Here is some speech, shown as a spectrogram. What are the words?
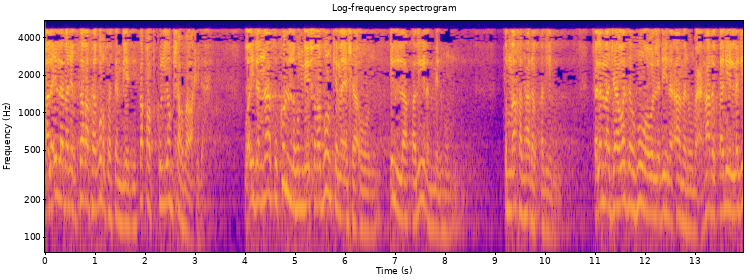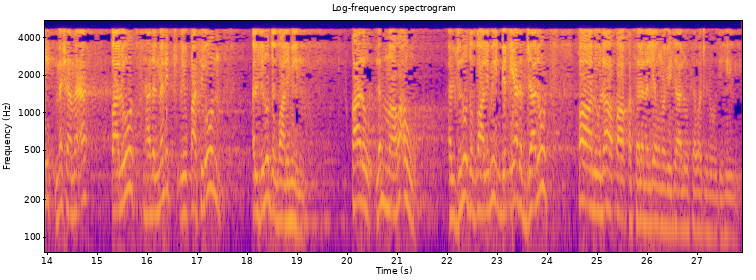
قال إلا من اغترف غرفة بيده فقط كل يوم شربة واحدة. وإذا الناس كلهم يشربون كما يشاءون إلا قليلا منهم. ثم أخذ هذا القليل. فلما جاوزه هو والذين آمنوا معه هذا القليل الذي مشى مع طالوت هذا الملك ليقاتلون الجنود الظالمين. قالوا لما رأوا الجنود الظالمين بقيادة جالوت قالوا لا طاقة لنا اليوم بجالوت وجنوده.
